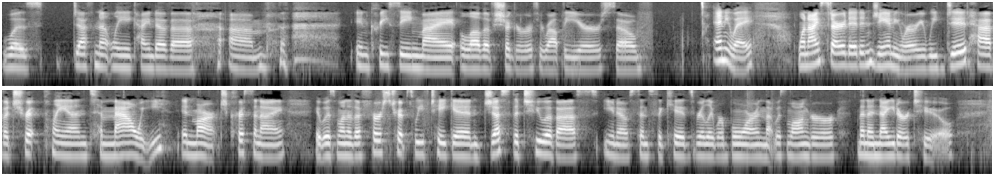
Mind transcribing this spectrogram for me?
was definitely kind of a um, increasing my love of sugar throughout the years. So, anyway, when I started in January, we did have a trip planned to Maui in March. Chris and I, it was one of the first trips we've taken, just the two of us, you know, since the kids really were born, that was longer than a night or two.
